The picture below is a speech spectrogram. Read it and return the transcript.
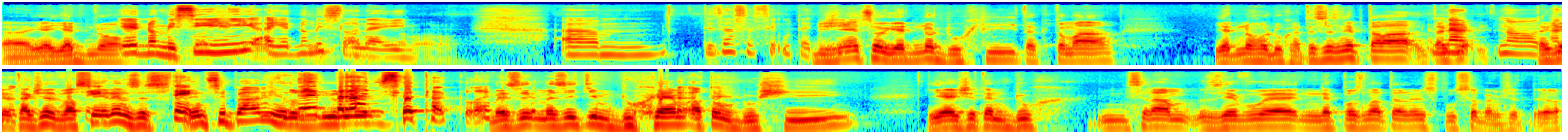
eh, je jedno... Jednomyslný a jednomyslný. Ano, ano, ano. Um, ty zase si utekl. Když je něco jednoduchý, tak to má jednoho ducha. Ty se mě ptala, takže, Na- no, takže, ano, takže vlastně ty- jeden ze ty. principálních rozdílů se takhle. mezi, mezi tím duchem a tou duší je, že ten duch se nám zjevuje nepoznatelným způsobem. Že, jo?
